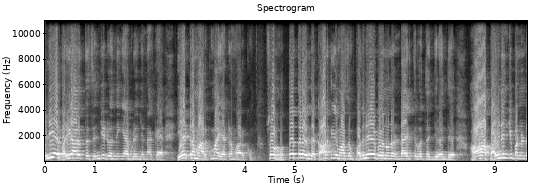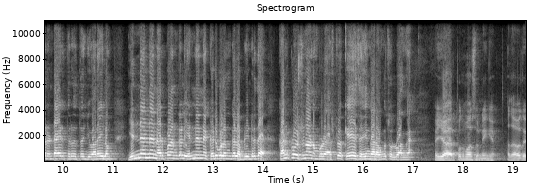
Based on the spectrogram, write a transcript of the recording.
எளிய பரிகாரத்தை செஞ்சுட்டு வந்தீங்க அப்படின்னு சொன்னாக்க ஏற்றமாக இருக்குமா? ஏற்றமாக இருக்கும். ஸோ மொத்தத்தில் இந்த கார்த்திகை மாதம் பதினேழு பதினொன்று ரெண்டாயிரத்தி இருபத்தஞ்சிலேருந்து ஆ பதினஞ்சு பன்னெண்டு ரெண்டாயிரத்தி இருபத்தஞ்சு வரையிலும் என்னென்ன நற்பலன்கள் என்னென்ன கெடுபலன்கள் அப்படின்றத கன்க்ளூஷனாக நம்மளோட அஸ்ட்ரோ கே எஸ் ஐயங்கார் அவங்க சொல்லுவாங்க. ஐயா அற்புதமாக சொன்னீங்க. அதாவது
